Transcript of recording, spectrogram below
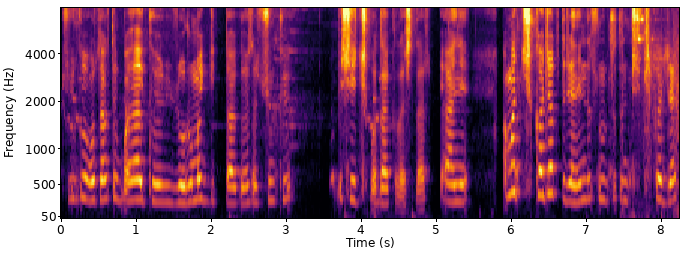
Çünkü o taktik bayağı zoruma gitti arkadaşlar. Çünkü bir şey çıkmadı arkadaşlar. Yani ama çıkacaktır yani. Eninde sonunda zaten çıkacak.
